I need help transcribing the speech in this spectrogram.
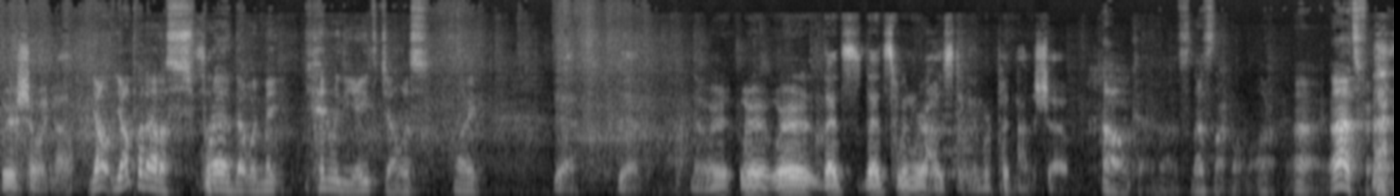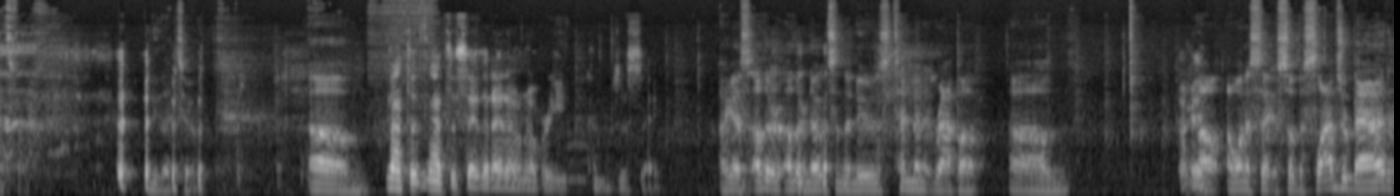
we're showing off. y'all, y'all put out a spread that would make Henry VIII jealous. Like, Yeah, yeah. No, we're we're we're that's that's when we're hosting and we're putting on a show. oh, okay, that's that's not normal. All right, all right, that's fair. That's fair. I do that too. Um, Not to not to say that I don't overeat. I'm just saying. I guess other other notes in the news. Ten minute wrap up. Um, Okay. I'll- I want to say so the slabs are bad,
